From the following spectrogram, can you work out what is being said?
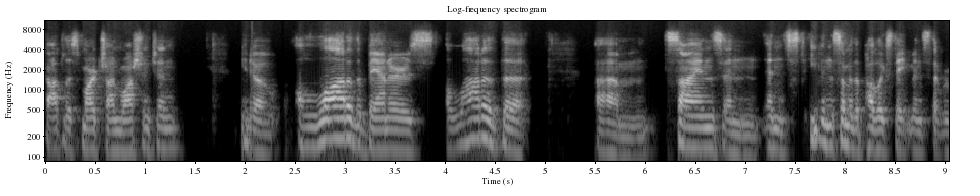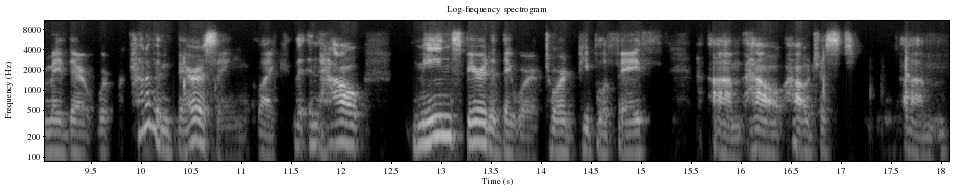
Godless March on Washington you know, a lot of the banners, a lot of the um, signs and and even some of the public statements that were made there were kind of embarrassing, like in how mean spirited they were toward people of faith, um, how how just um,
